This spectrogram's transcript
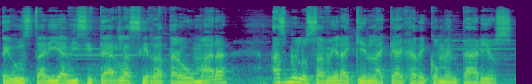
¿te gustaría visitar la Sierra Tarahumara? Házmelo saber aquí en la caja de comentarios.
